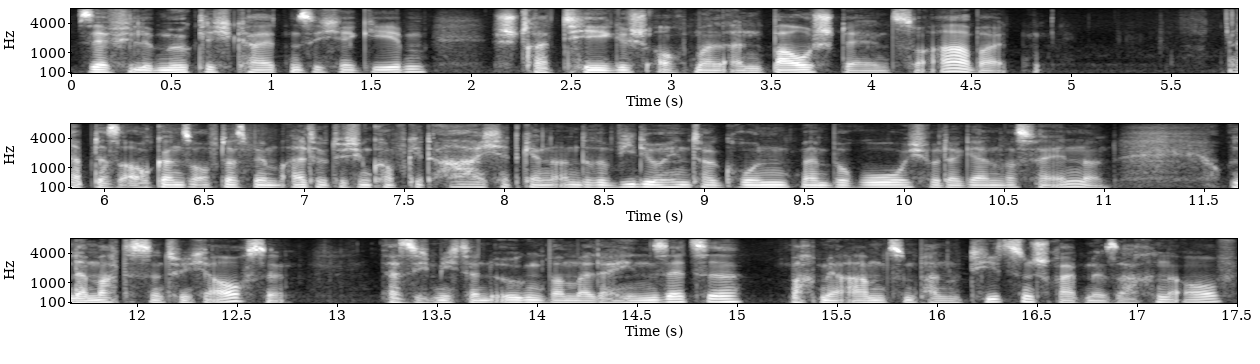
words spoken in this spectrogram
sehr viele Möglichkeiten sich ergeben, strategisch auch mal an Baustellen zu arbeiten. Ich habe das auch ganz oft, dass mir im Alltag durch den Kopf geht, ah, ich hätte gerne einen anderen Videohintergrund, mein Büro, ich würde da gerne was verändern. Und da macht es natürlich auch Sinn, dass ich mich dann irgendwann mal da hinsetze, mache mir abends ein paar Notizen, schreibe mir Sachen auf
